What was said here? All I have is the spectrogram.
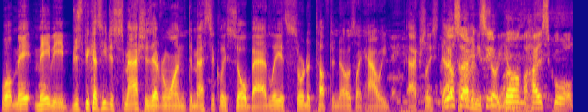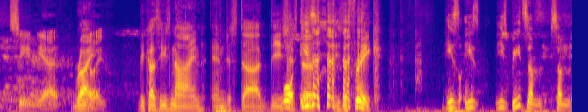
well may, maybe just because he just smashes everyone domestically so badly it's sort of tough to know it's like how he actually stacks We also up haven't seen so Bo young. on the high school scene yet. Right. really. Because he's nine and just uh, he's Well, just a, he's a freak. he's he's he's beat some some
